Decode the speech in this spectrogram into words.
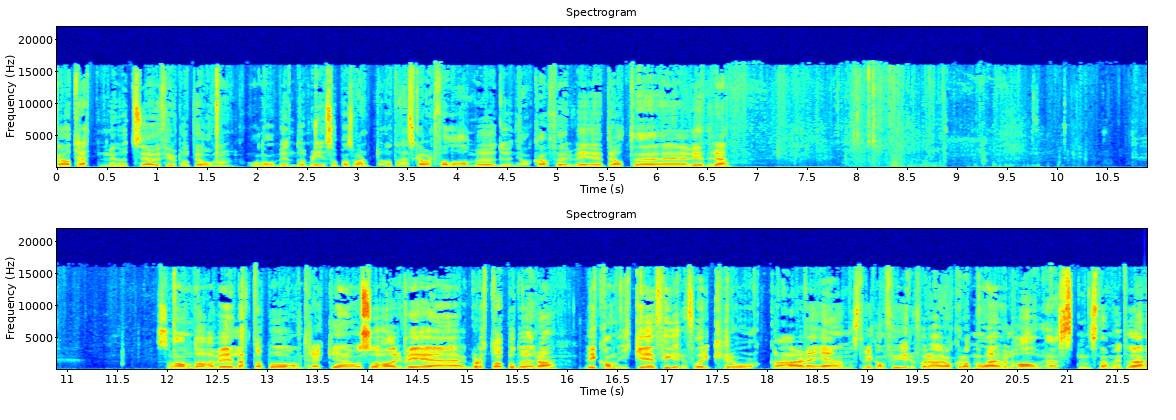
ca. 13 minutter siden vi fyrte opp i ovnen, og nå begynner det å bli såpass varmt at jeg skal i hvert fall av med dunjakka før vi prater videre. Sånn, da har vi letta på antrekket, og så har vi gløtta på døra. Vi kan ikke fyre for kråka her. Det eneste vi kan fyre for her akkurat nå, er vel havhesten, stemmer ikke det?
